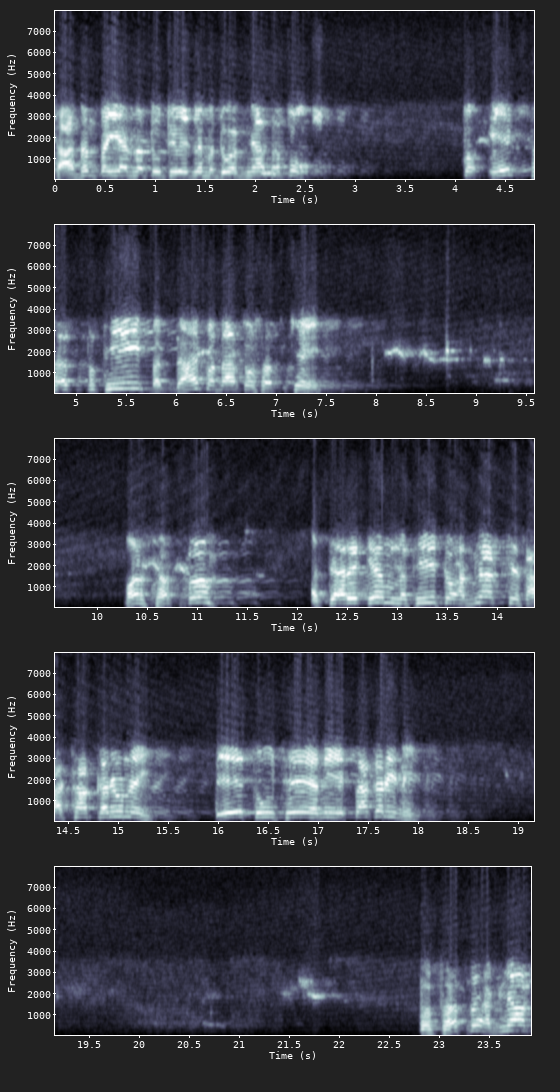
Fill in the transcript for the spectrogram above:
સાધન તૈયાર નતું થયું એટલે બધું અજ્ઞાત હતું. તો એક સતથી બધા પદાર્થો સત છે પણ સત અત્યારે કેમ નથી તો અજ્ઞાત છે સાક્ષાત કર્યું નહીં તે તું છે એની એકતા કરી નહીં તો સત અજ્ઞાત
